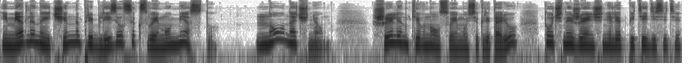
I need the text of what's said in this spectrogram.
и медленно и чинно приблизился к своему месту. «Ну, начнем». Шилин кивнул своему секретарю, тучной женщине лет 50,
